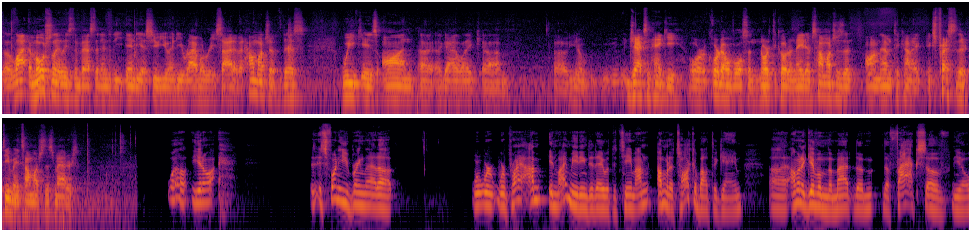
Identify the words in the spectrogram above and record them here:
uh, a lot emotionally at least invested into the NDSU UND rivalry side of it. How much of this week is on a, a guy like, um, uh, you know, Jackson Hankey or Cordell Volson, North Dakota natives? How much is it on them to kind of express to their teammates how much this matters? Well, you know, it's funny you bring that up. We're, we're, we're probably, I'm in my meeting today with the team. I'm, I'm going to talk about the game. Uh, I'm going to give them the, the the facts of you know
